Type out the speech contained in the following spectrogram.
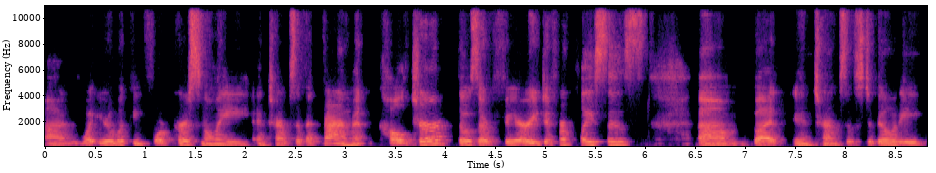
on what you're looking for personally in terms of environment and culture. Those are very different places. Um, but in terms of stability,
